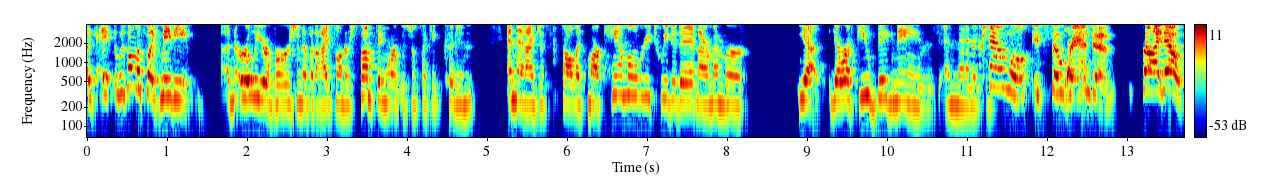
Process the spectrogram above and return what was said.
like it was almost like maybe an earlier version of an iphone or something where it was just like it couldn't and then i just saw like mark hamill retweeted it and i remember yeah there were a few big names and then mark it just, hamill it's so yeah. random I know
